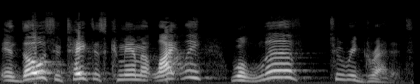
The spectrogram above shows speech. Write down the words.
And those who take this commandment lightly will live to regret it.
